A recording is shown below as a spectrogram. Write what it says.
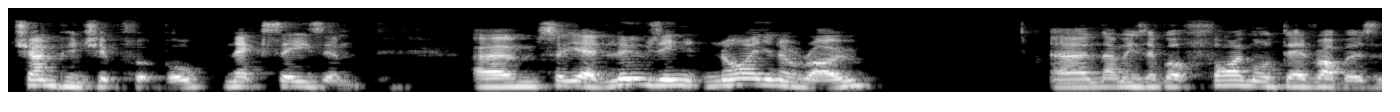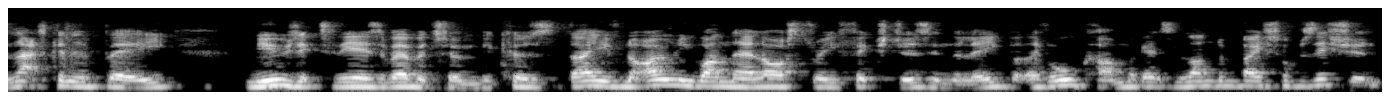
Championship football next season. Um, so yeah, losing nine in a row, and that means they've got five more dead rubbers, and that's going to be music to the ears of Everton because they've not only won their last three fixtures in the league, but they've all come against London-based opposition,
